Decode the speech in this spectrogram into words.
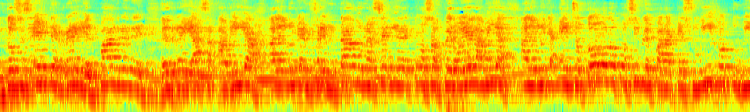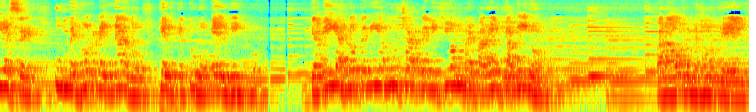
Entonces este rey, el padre del rey Asa, había, aleluya, enfrentado una serie de cosas, pero él había, aleluya, hecho todo lo posible para que su hijo tuviese un mejor reinado que el que tuvo él mismo. Que había, no tenía mucha religión, preparó el camino para otro mejor que él.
